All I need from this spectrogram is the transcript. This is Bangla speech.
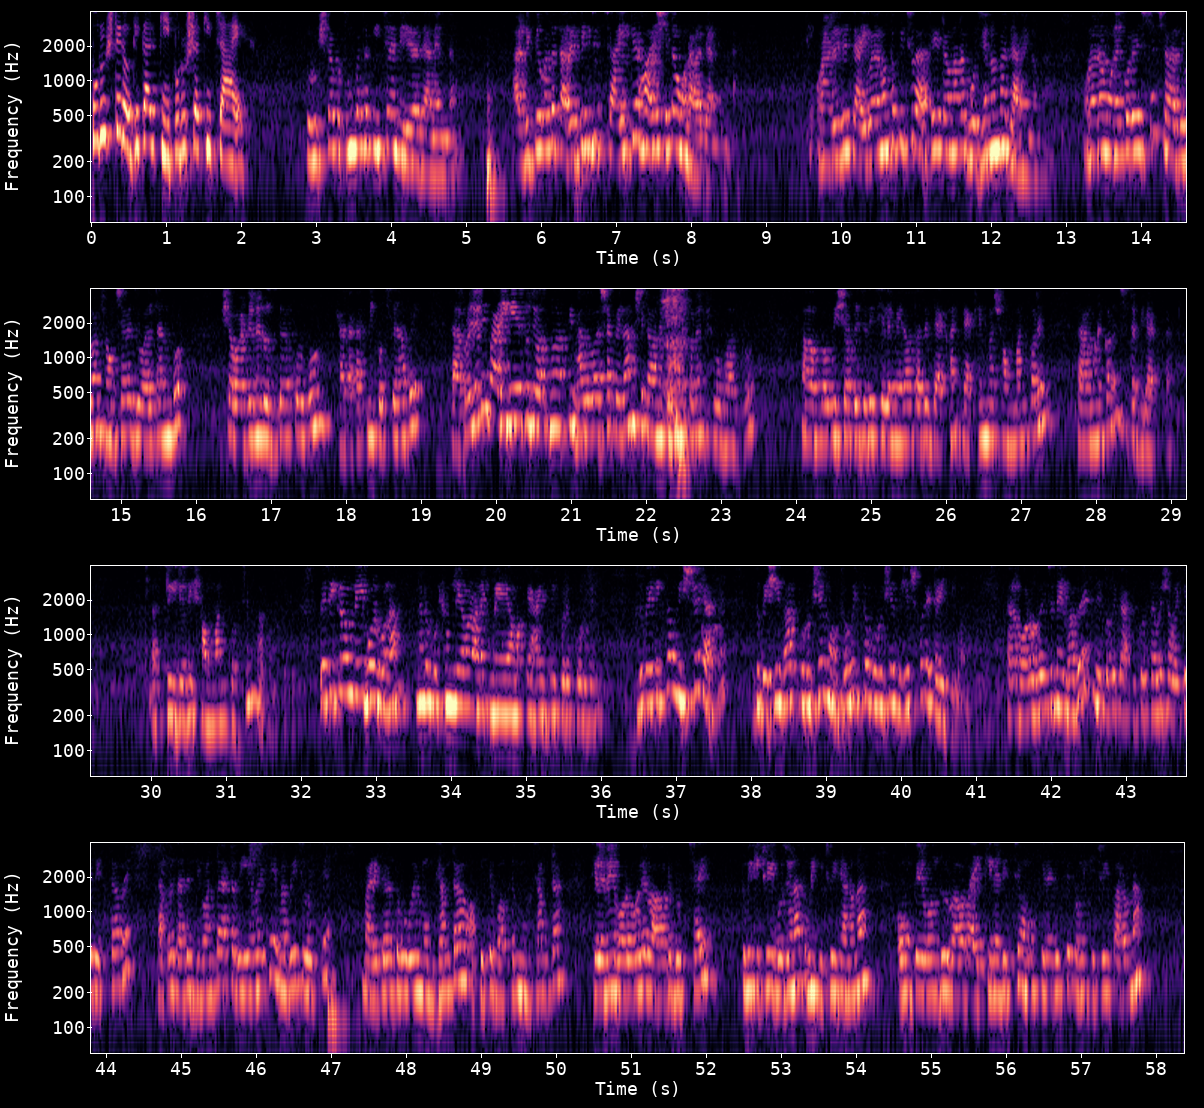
পুরুষদের অধিকার কি? পুরুষরা কি চায়? পুরুষরা প্রথম কথা কি চায় নিজেরা জানেন না। আর দ্বিতীয় কথা তাদের যে কিছু চাইতে হয় সেটা ওনারা জানেন না। ওনাদের যে চাইবার মতো কিছু আছে এটা ওনারা বোঝেনও না জানেনও না। ওনারা মনে করে এসছেন সারা জীবন সংসারে জোয়াল টানবো সবার জন্য রোজগার করব খাটাখাটনি করতে হবে। তারপরে যদি বাড়ি গিয়ে একটু যত্ন আত্মি ভালোবাসা পেলাম সেটা অনেকে মনে করেন সৌভাগ্য। ভবিষ্যতে যদি ছেলেমেয়েরাও তাদের দেখান দেখেন বা সম্মান করেন তারা মনে করেন সেটা বিরাট প্রাপ্তি বা স্ত্রী যদি সম্মান করছেন বা কোনো কিছু। ব্যতিক্রম নেই বলব না। শুনলে আমার অনেক মেয়ে আমাকে হাই হাই করে পড়বেন। কিন্তু ব্যতিক্রম নিশ্চয়ই আছে। কিন্তু বেশিরভাগ পুরুষের, মধ্যবিত্ত পুরুষের বিশেষ করে এটাই জীবন। তারা বড় হয়েছে না এইভাবে যে তোকে চাকরি করতে হবে, সবাইকে দেখতে হবে। তারপরে তাদের জীবনটা একটা বিয়ে হয়েছে, এভাবেই চলছে। বাড়িতে হয়তো বউয়ের মুখ ঝামটা, অফিসে বসের মুখ ঝামটা। ছেলে মেয়ে বড় হলে বাবাকে দুধ চাই। তুমি কিছুই বোঝো না, তুমি কিছুই জানো না। অমুকের বন্ধুর বাবা বাইক কিনে দিচ্ছে, অমুক কিনে দিচ্ছে, তুমি কিছুই পারো না।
